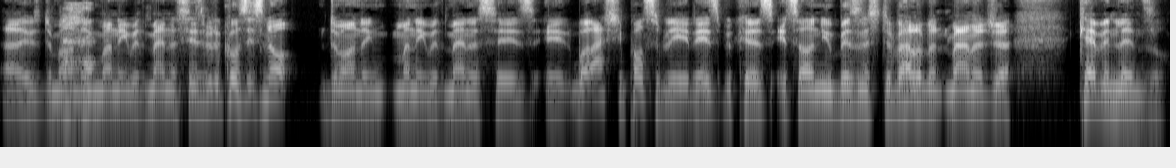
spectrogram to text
Uh, who's demanding money with menaces? But of course, it's not demanding money with menaces. It, well, actually, possibly it is because it's our new business development manager, Kevin Lindsell.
